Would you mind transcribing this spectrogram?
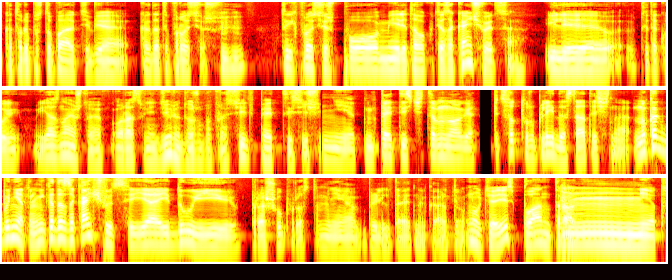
которые поступают тебе, когда ты просишь, Угу. ты их просишь по мере того, как у тебя заканчивается? Или ты такой, я знаю, что я раз в неделю должен попросить 5 тысяч? Нет, 5 тысяч это много. 500 рублей достаточно. Ну, как бы нет, они когда заканчиваются, я иду и прошу просто, мне прилетает на карту. Ну, у тебя есть план трат? Нет,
